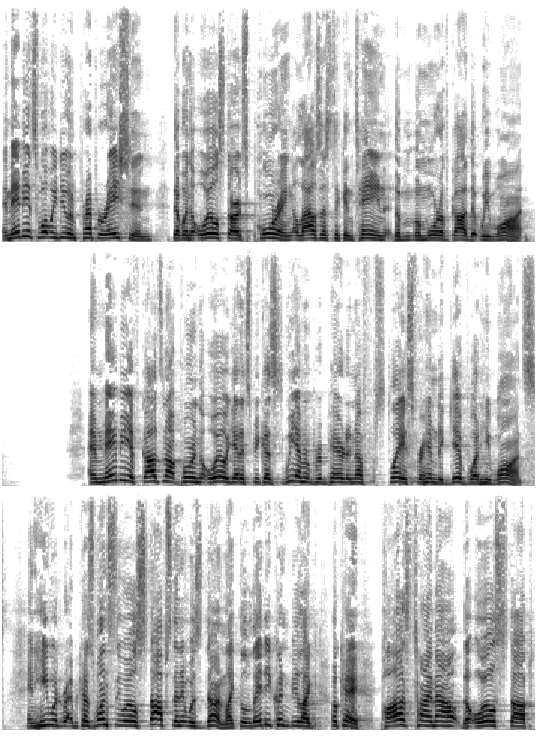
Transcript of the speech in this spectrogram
And maybe it's what we do in preparation that when the oil starts pouring allows us to contain the, the more of God that we want. And maybe if God's not pouring the oil yet, it's because we haven't prepared enough place for Him to give what He wants. And He would, because once the oil stops, then it was done. Like the lady couldn't be like, okay, pause, time out, the oil stopped,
